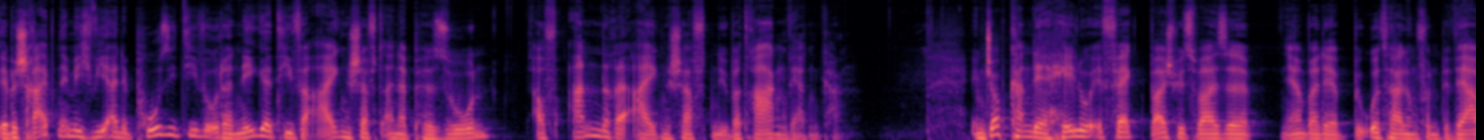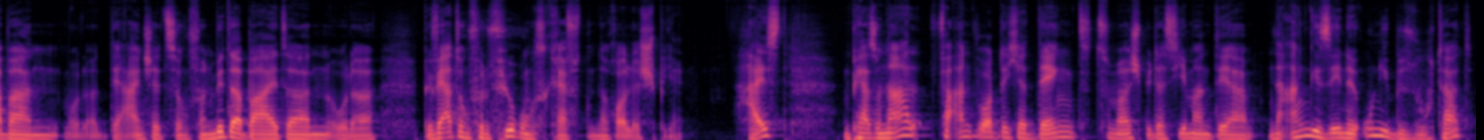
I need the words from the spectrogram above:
Der beschreibt nämlich, wie eine positive oder negative Eigenschaft einer Person auf andere Eigenschaften übertragen werden kann. Im Job kann der Halo-Effekt beispielsweise ja, bei der Beurteilung von Bewerbern oder der Einschätzung von Mitarbeitern oder Bewertung von Führungskräften eine Rolle spielen. Heißt, ein Personalverantwortlicher denkt zum Beispiel, dass jemand, der eine angesehene Uni besucht hat,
